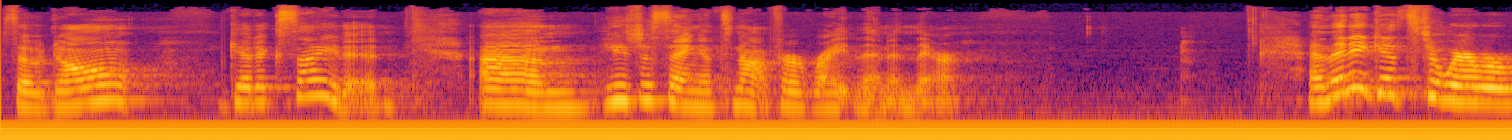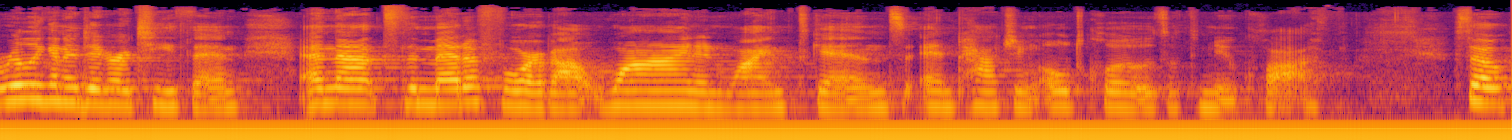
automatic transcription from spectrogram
So don't get excited. Um, he's just saying it's not for right then and there. And then he gets to where we're really going to dig our teeth in, and that's the metaphor about wine and wineskins and patching old clothes with new cloth. So,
